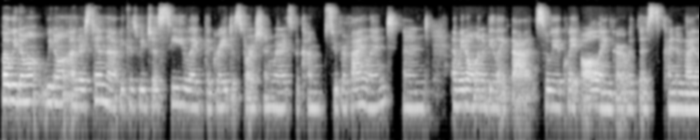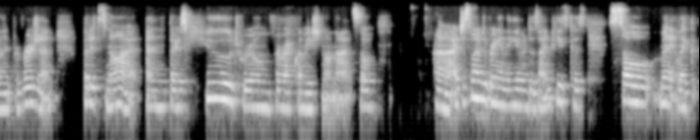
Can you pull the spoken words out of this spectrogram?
but we don't we don't understand that because we just see like the great distortion where it's become super violent and and we don't want to be like that. So we equate all anger with this kind of violent perversion but it's not. And there's huge room for reclamation on that. So uh, I just wanted to bring in the human design piece because so many, like,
